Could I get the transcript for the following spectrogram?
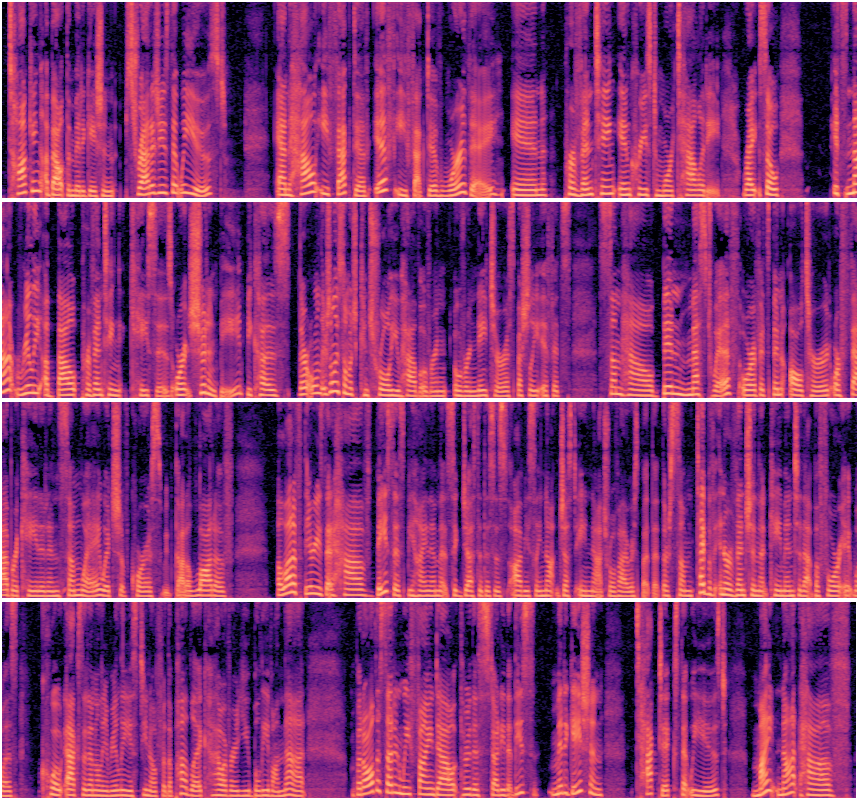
talking about the mitigation strategies that we used and how effective, if effective, were they in preventing increased mortality, right? So it's not really about preventing cases, or it shouldn't be, because only, there's only so much control you have over over nature, especially if it's somehow been messed with, or if it's been altered or fabricated in some way. Which, of course, we've got a lot of a lot of theories that have basis behind them that suggest that this is obviously not just a natural virus, but that there's some type of intervention that came into that before it was, quote, accidentally released, you know, for the public, however you believe on that. But all of a sudden, we find out through this study that these mitigation tactics that we used might not have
